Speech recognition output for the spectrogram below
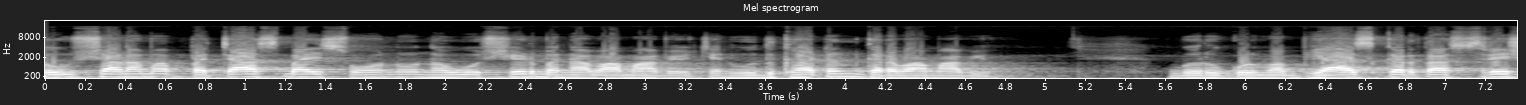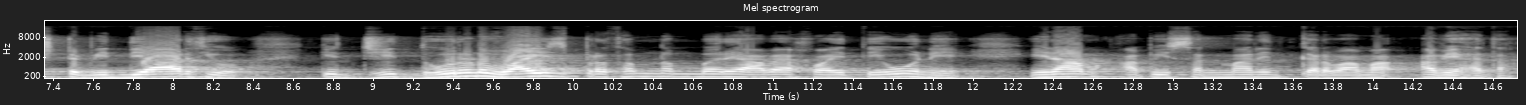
ગૌશાળામાં પચાસ બાય સોનો નવો શેડ બનાવવામાં આવ્યો, જેનું ઉદ્ઘાટન કરવામાં આવ્યું. ગુરુકુળમાં અભ્યાસ કરતા શ્રેષ્ઠ વિદ્યાર્થીઓ કે જે ધોરણ વાઇઝ પ્રથમ નંબરે આવ્યા હોય તેઓને ઇનામ આપી સન્માનિત કરવામાં આવ્યા હતા.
